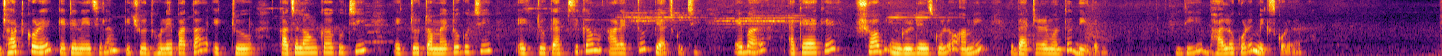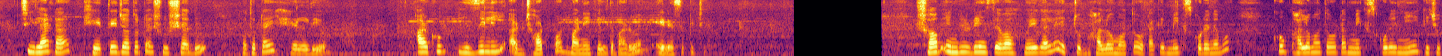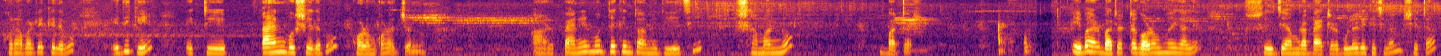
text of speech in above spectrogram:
ঝট করে কেটে নিয়েছিলাম। কিছু ধনে পাতা, একটু কাঁচা লঙ্কা কুচি, একটু টমেটো কুচি, একটু ক্যাপসিকাম আর একটু পেঁয়াজ কুচি। এবার একে একে সব ইনগ্রিডিয়েন্টসগুলো আমি ব্যাটারের মধ্যে দিয়ে দেবো। দিয়ে ভালো করে মিক্স করে নেব। চিলাটা খেতে যতটা সুস্বাদু, ততটাই হেলদিও আর খুব ইজিলি আর ঝটপট বানিয়ে ফেলতে পারবেন এই রেসিপিটি সব ইনগ্রিডিয়েন্টস দেওয়া হয়ে গেলে একটু ভালো মতো ওটাকে মিক্স করে নেব। খুব ভালো মতো ওটা মিক্স করে নিয়ে কিছুক্ষণ আবার রেখে দেব। এদিকে একটি প্যান বসিয়ে দেব গরম করার জন্য। আর প্যানের মধ্যে কিন্তু আমি দিয়েছি সামান্য বাটার এবার বাটারটা গরম হয়ে গেলে সেই যে আমরা ব্যাটারগুলো রেখেছিলাম, সেটা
